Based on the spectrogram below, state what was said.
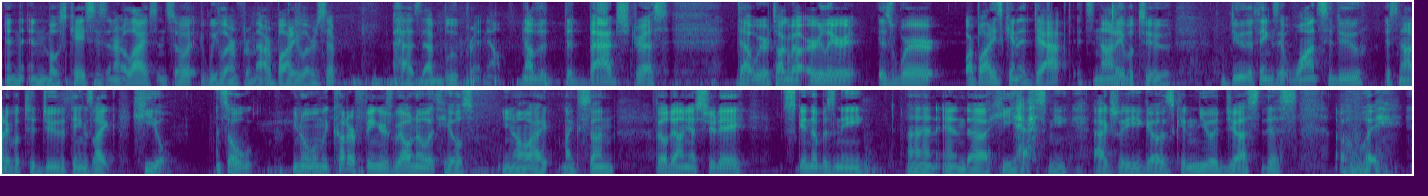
in, in most cases in our lives. And so we learn from it. Our body learns that has that blueprint now. Now, the, the bad stress that we were talking about earlier is where our bodies can adapt. It's not able to do the things it wants to do. It's not able to do the things like heal. And so, you know, when we cut our fingers, we all know it heals. You know, I my son fell down yesterday, skinned up his knee, and and uh, he asked me actually. He goes, "Can you adjust this away?"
